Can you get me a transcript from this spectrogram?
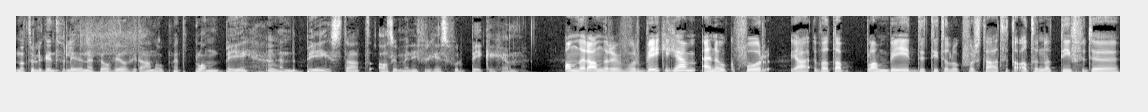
natuurlijk, in het verleden heb je al veel gedaan, ook met plan B. Mm. En de B staat, als ik me niet vergis, voor Bekegem. Onder andere voor Bekegem en ook voor ja, wat dat plan B, de titel ook voor staat, het alternatief, de,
